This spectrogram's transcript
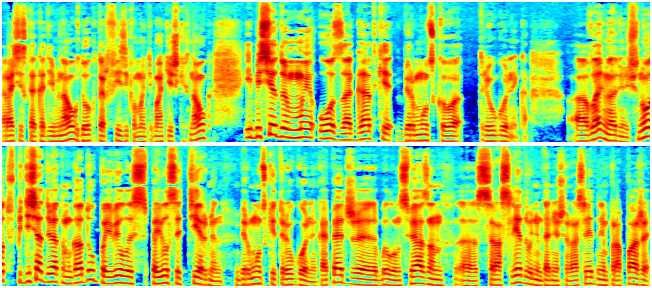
Российской Академии Наук, доктор физико-математических наук. И беседуем мы о загадке Бермудского треугольника. А, Владимир Владимирович, ну вот в 1959 году появилась, появился термин «Бермудский треугольник». Опять же, был он связан э, с расследованием, дальнейшим расследованием пропажи,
